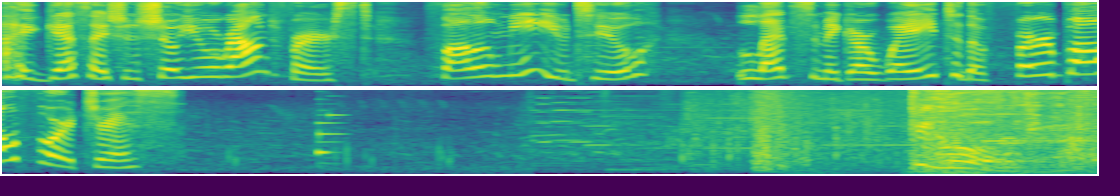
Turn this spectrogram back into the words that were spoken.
I guess I should show you around first. Follow me, you two. Let's make our way to the Furball Fortress. Behold!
